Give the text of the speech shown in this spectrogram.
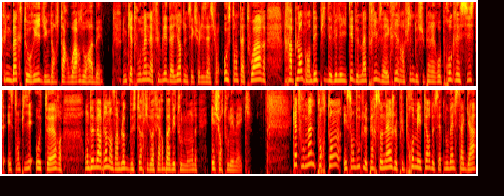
qu'une backstory digne d'un Star Wars au rabais. Une Catwoman affublée d'ailleurs d'une sexualisation ostentatoire, rappelant qu'en dépit des velléités de Matt Reeves à écrire un film de super-héros progressiste estampillé auteur, on demeure bien dans un blockbuster qui doit faire baver tout le monde, et surtout les mecs. Catwoman, pourtant, est sans doute le personnage le plus prometteur de cette nouvelle saga,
